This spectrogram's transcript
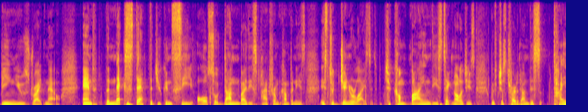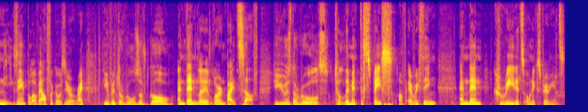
being used right now. And the next step that you can see also done by these platform companies is to generalize it, to combine these technologies. We've just started on this tiny example of AlphaGo Zero, right? Give it the rules of Go and then let it learn by itself. You use the rules to limit the space of everything and then create its own experience.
